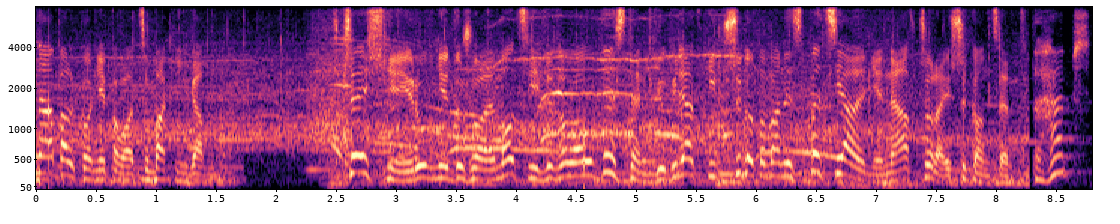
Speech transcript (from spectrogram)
na balkonie pałacu Buckingham. Wcześniej równie dużo emocji wywołał występ jubilatki przygotowany specjalnie na wczorajszy koncert. Perhaps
